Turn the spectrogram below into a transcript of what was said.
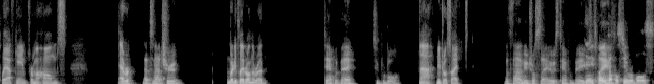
playoff game for Mahomes ever. That's not true. Where did he play it on the road? Tampa Bay, Super Bowl. Ah, neutral site. That's not a neutral site. It was Tampa Bay. He yeah, he's played a couple Super Bowls.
